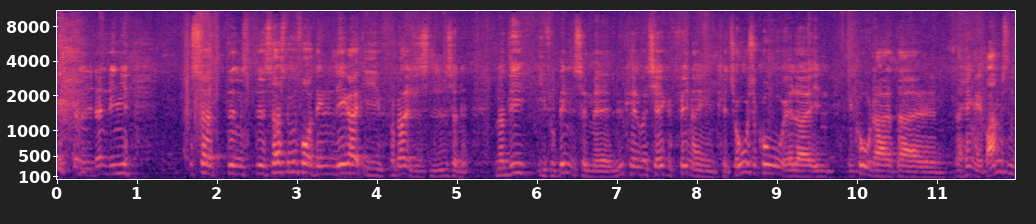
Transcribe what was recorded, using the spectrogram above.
øh, i den linje. Så den, den største udfordring ligger i fordøjelseslidelserne. Når vi i forbindelse med nykælvertjek finder en ketoseko eller en, en ko, der, der, øh, der hænger i bremsen,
